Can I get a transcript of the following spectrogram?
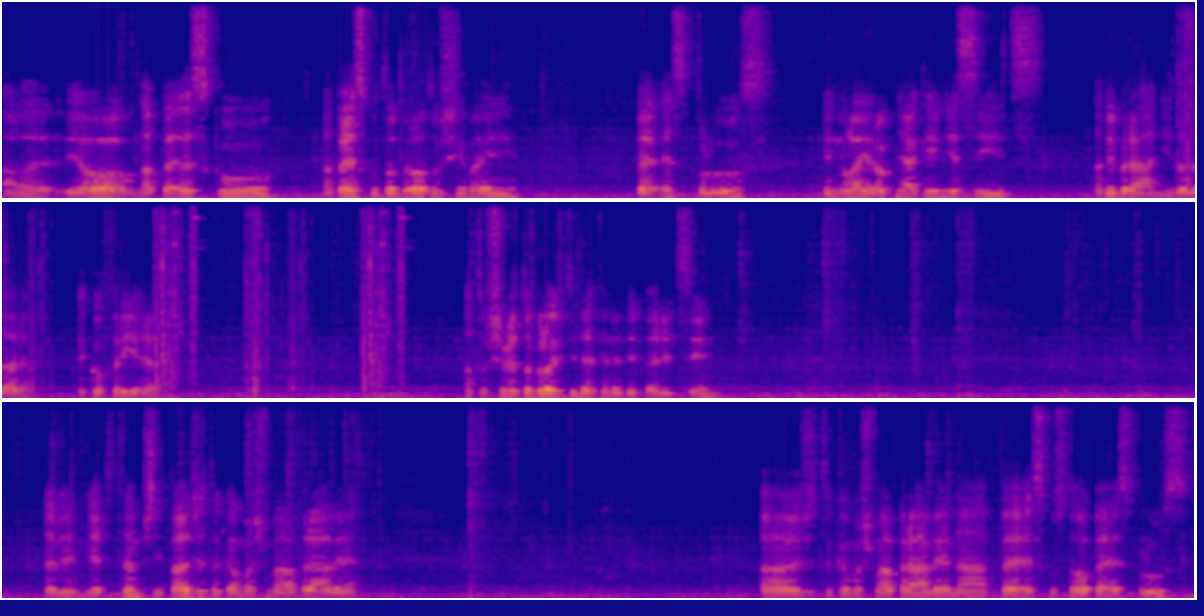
Ale jo, na PSku, na PSku to bylo tuším i PS Plus, minulý rok nějaký měsíc na vybrání, zadara, jako free hra. A to že to bylo i v té Definitive edici. Nevím, je to ten případ, že to kamoš má právě Uh, že to kamoš má právě na PS z toho PS Plus.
